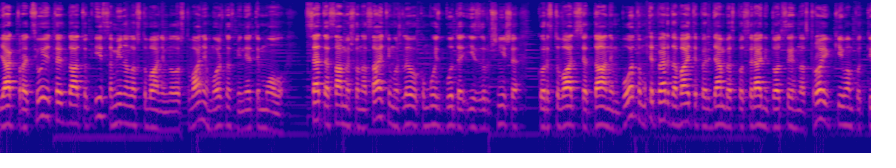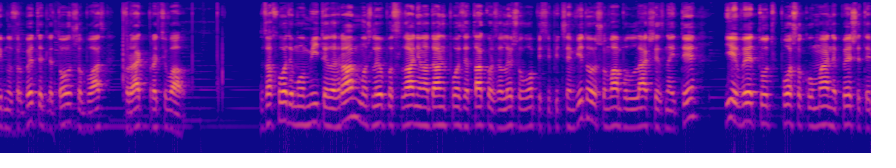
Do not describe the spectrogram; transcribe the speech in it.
як працює цей додаток і самі налаштування. В налаштуваннях можна змінити мову. Все те саме, що на сайті, можливо, комусь буде і зручніше користуватися даним ботом. І тепер давайте перейдемо безпосередньо до цих настроїв, які вам потрібно зробити для того, щоб у вас проект працював. Заходимо в мій телеграм, можливо, посилання на даний пост я також залишу в описі під цим відео, щоб вам було легше знайти. І ви тут в пошуку у мене пишете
